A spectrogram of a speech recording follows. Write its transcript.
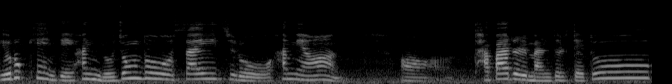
요렇게 이제 한 요 정도 사이즈로 하면 어, 다발을 만들 때도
